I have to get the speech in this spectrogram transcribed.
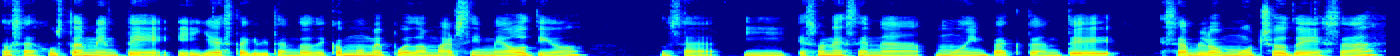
o sea, justamente ella está gritando de cómo me puedo amar si me odio. O sea, y es una escena muy impactante. Se habló mucho de esa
